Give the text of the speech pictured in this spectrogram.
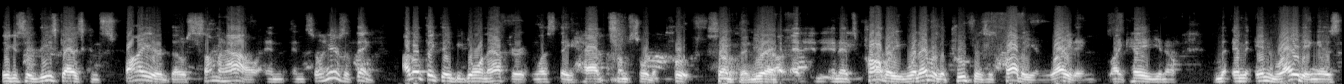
They can say these guys conspired though somehow. And and so here's the thing. I don't think they'd be going after it unless they had some sort of proof. Something, yeah. Uh, and, and it's probably whatever the proof is. It's probably in writing. Like, hey, you know, and in writing is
